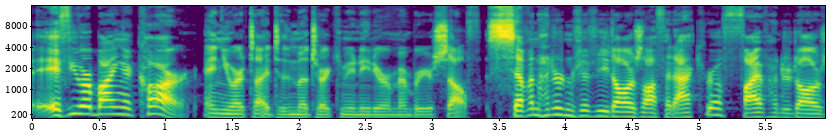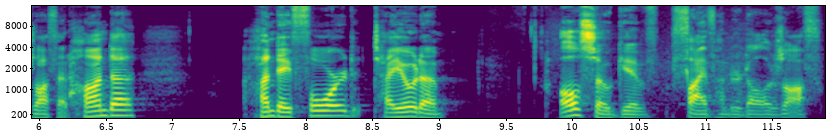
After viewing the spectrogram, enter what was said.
If you are buying a car and you are tied to the military community, remember yourself. $750 off at Acura, $500 off at Honda, Hyundai, Ford, Toyota also give $500 off.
